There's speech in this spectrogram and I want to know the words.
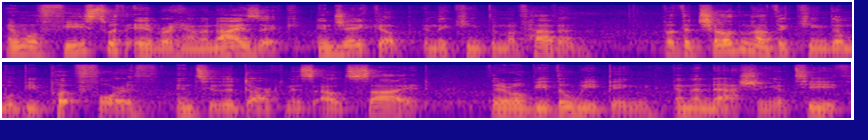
and will feast with Abraham and Isaac and Jacob in the kingdom of heaven. But the children of the kingdom will be put forth into the darkness outside. There will be the weeping and the gnashing of teeth.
